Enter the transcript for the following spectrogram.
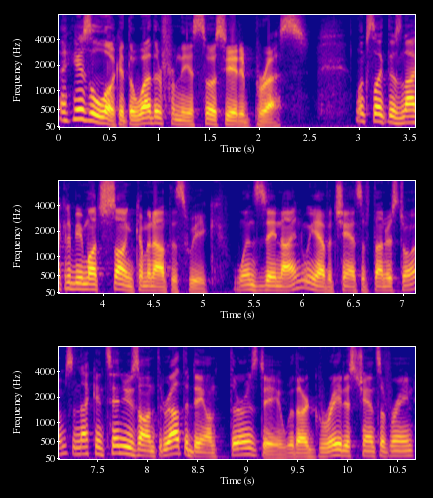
Now here's a look at the weather from the Associated Press. Looks like there's not going to be much sun coming out this week. Wednesday night, we have a chance of thunderstorms, and that continues on throughout the day on Thursday with our greatest chance of rain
